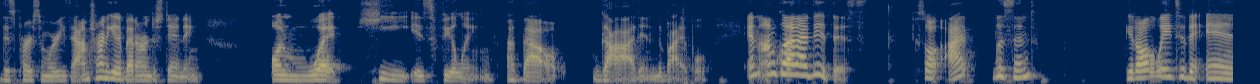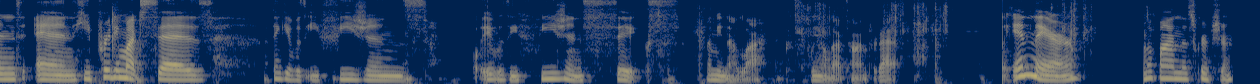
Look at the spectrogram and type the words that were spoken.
this person where he's at. I'm trying to get a better understanding on what he is feeling about God and the Bible. And I'm glad I did this. So I listened, get all the way to the end, and he pretty much says, I think it was Ephesians, it was Ephesians 6. Let me not lie, because we don't got time for that. In there, I'm gonna find the scripture,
